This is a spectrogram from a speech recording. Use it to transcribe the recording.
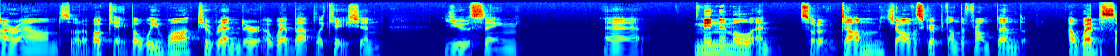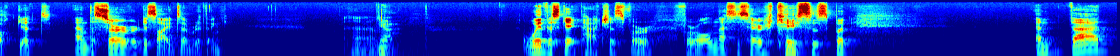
around sort of okay but we want to render a web application using uh, minimal and sort of dumb javascript on the front end a WebSocket and the server decides everything um, Yeah. with escape patches for for all necessary cases but and that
